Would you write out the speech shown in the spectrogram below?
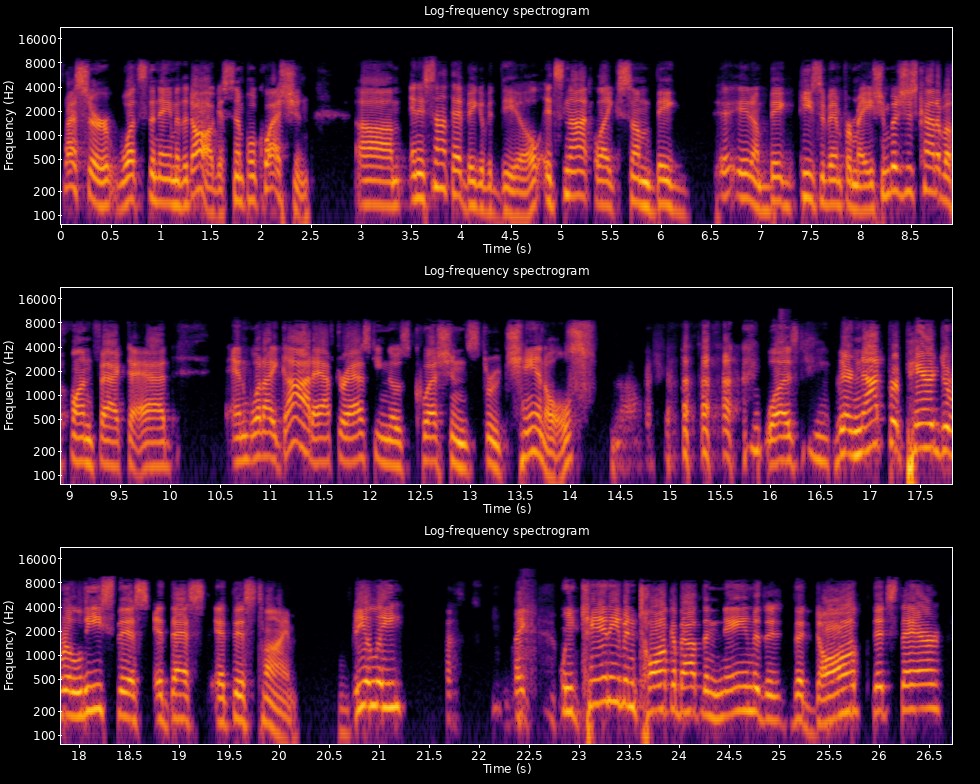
presser, what's the name of the dog? A simple question. Um, and it's not that big of a deal. It's not like some big, you know, big piece of information, but it's just kind of a fun fact to add. And what I got after asking those questions through channels was they're not prepared to release this at this at this time. Really? Like we can't even talk about the name of the, the dog that's there.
